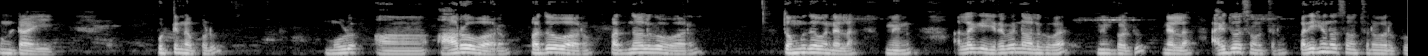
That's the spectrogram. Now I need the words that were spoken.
ఉంటాయి. పుట్టినప్పుడు మూడు ఆరో వారం పదో వారం పద్నాలుగో వారం తొమ్మిదవ నెల మేము అలాగే ఇరవై నాలుగవ మేము పాటు నెల ఐదో సంవత్సరం పదిహేనో సంవత్సరం వరకు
